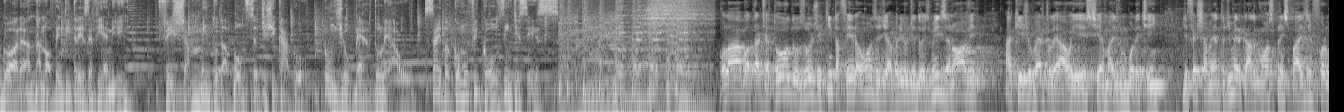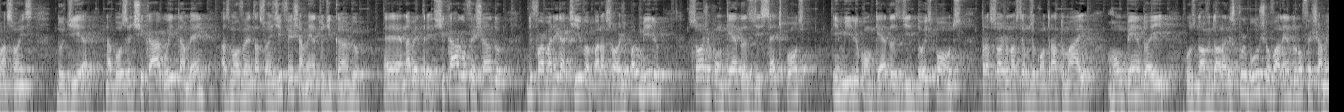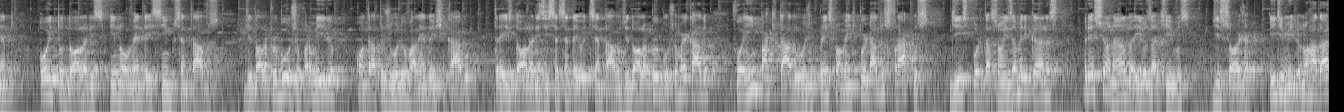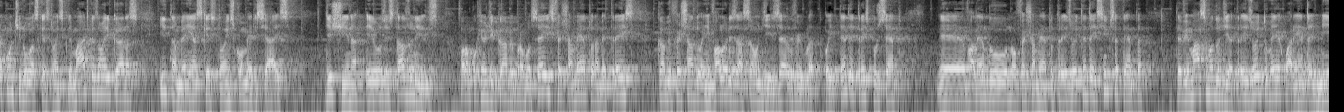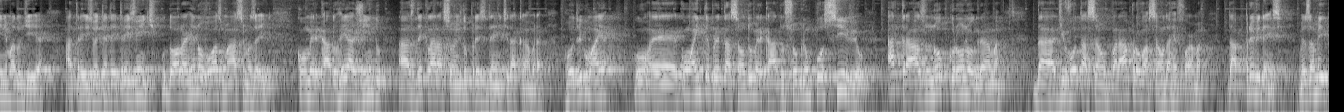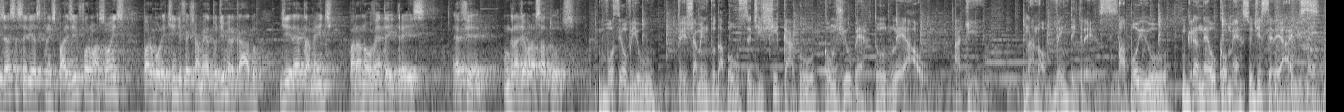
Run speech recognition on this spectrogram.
Agora na 93 FM. Fechamento da Bolsa de Chicago com Gilberto Leal. Saiba como ficou os índices. Olá, boa tarde a todos. Hoje, quinta-feira, 11 de abril de 2019. Aqui Gilberto Leal e este é mais um boletim de fechamento de mercado com as principais informações do dia na Bolsa de Chicago e também as movimentações de fechamento de câmbio eh, na B3. Chicago fechando de forma negativa para a soja e para o milho, soja com quedas de 7 pontos e milho com quedas de 2 pontos. Para soja nós temos o contrato maio rompendo aí os 9 dólares por bushel, valendo no fechamento 8 dólares e 95 centavos de dólar por bushel. Para o milho, contrato julho valendo em Chicago 3 dólares e 68 centavos de dólar por bushel. O mercado foi impactado hoje principalmente por dados fracos de exportações americanas, pressionando aí os ativos de soja e de milho. No radar continuam as questões climáticas americanas e também as questões comerciais de China e os Estados Unidos. Falar um pouquinho de câmbio para vocês, fechamento na B3, câmbio fechando em valorização de 0,83%, é, valendo no fechamento 3,8570. Teve máxima do dia 3,8640 e mínima do dia a 3,8320. O dólar renovou as máximas aí, com o mercado reagindo às declarações do presidente da Câmara, Rodrigo Maia, com, é, com a interpretação do mercado sobre um possível atraso no cronograma da, de votação para a aprovação da reforma da Previdência. Meus amigos, essas seriam as principais informações para o boletim de fechamento de mercado diretamente para 93 FM. Um grande abraço a todos. Você ouviu Fechamento da Bolsa de Chicago com Gilberto Leal. Aqui na 93. Apoio Granel Comércio de Cereais.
